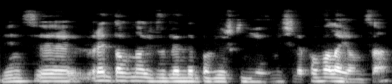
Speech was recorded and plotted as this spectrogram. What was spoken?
Więc e, rentowność względem powierzchni jest myślę powalająca.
